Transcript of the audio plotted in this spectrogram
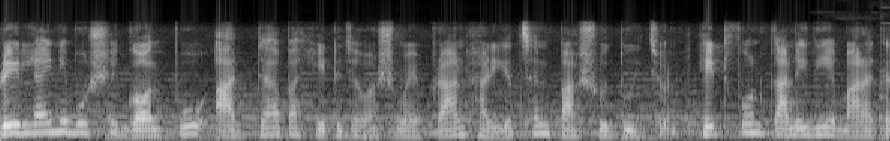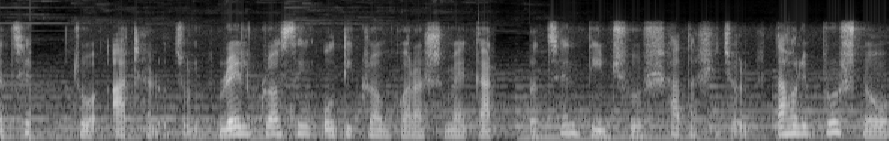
রেল লাইনে বসে গল্প, আড্ডা বা হেঁটে যাওয়ার সময় প্রাণ হারিয়েছেন পাঁচশো দুই জন। হেডফোন কানে দিয়ে মারা গেছে মাত্র আঠারো জন। রেল ক্রসিং অতিক্রম করার সময় কাট করেছেন তিনশো সাতাশি জন। তাহলে প্রশ্ন,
